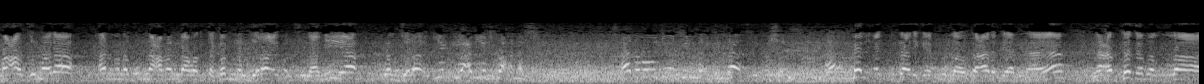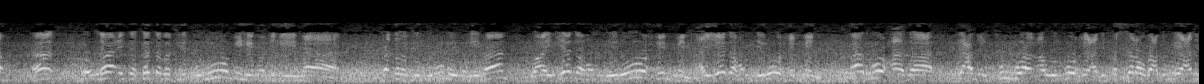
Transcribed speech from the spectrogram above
مع الزملاء أننا قلنا عملنا وارتكبنا الجرائم الفلانية والجرائم يعني يفضح نفسه. هذا موجود في الناس في البشر. فلأجل ذلك يقول الله تعالى في هذه الآيات نعم كتب الله أولئك كتب في قلوبهم الإيمان. كتب في قلوبهم الإيمان وأيدهم بروح منه أيدهم بروح منه. الروح هذا يعني القوة أو الروح يعني فسره بعضهم يعني؟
